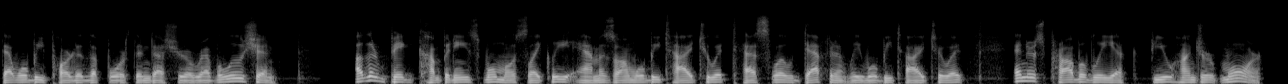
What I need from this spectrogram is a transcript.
that will be part of the fourth industrial revolution. Other big companies will most likely, Amazon will be tied to it, Tesla definitely will be tied to it, and there's probably a few hundred more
